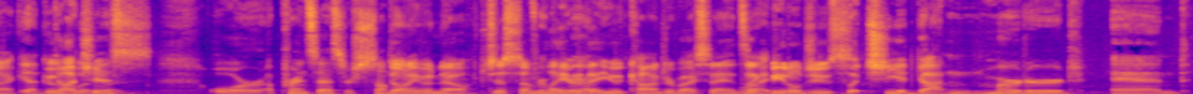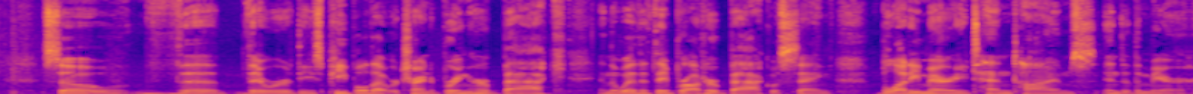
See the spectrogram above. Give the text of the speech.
a Google it, duchess or a princess or something. Don't even know. Just some lady Europe. that you would conjure by saying it's like Beetlejuice. But she had gotten murdered, and so the there were these people that were trying to bring her back, and the way that they brought her back was saying Bloody Mary ten times into the mirror,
